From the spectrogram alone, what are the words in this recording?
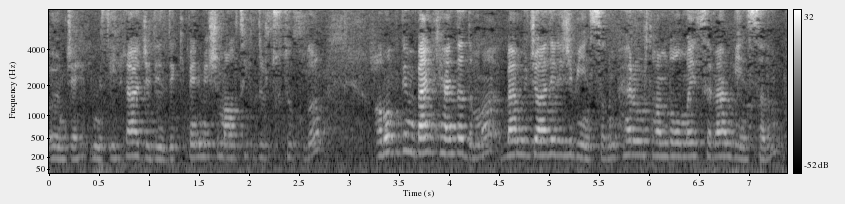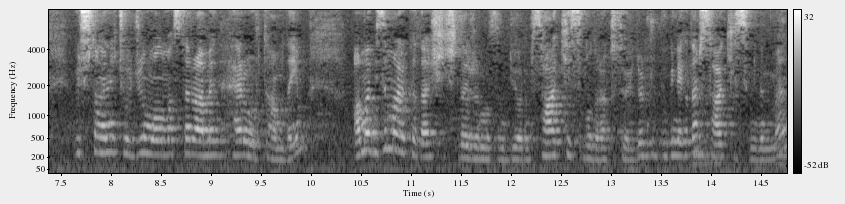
önce hepimiz ihraç edildik. Benim eşim 6 yıldır tutuklu. Ama bugün ben kendi adıma, ben mücadeleci bir insanım. Her ortamda olmayı seven bir insanım. Üç tane çocuğum olmasına rağmen her ortamdayım. Ama bizim arkadaşlarımızın diyorum, sağ kesim olarak söylüyorum. Çünkü bugüne kadar sağ kesimdim ben.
